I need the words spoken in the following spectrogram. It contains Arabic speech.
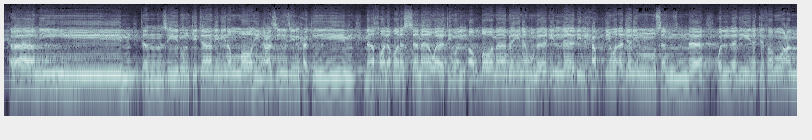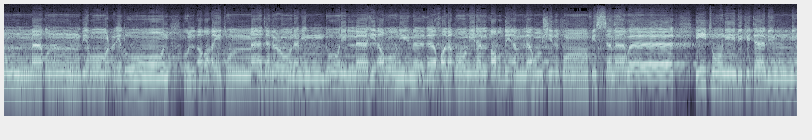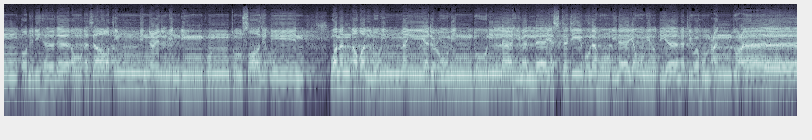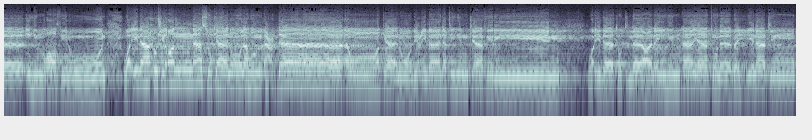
حاميم تنزيل الكتاب من الله العزيز الحكيم. ما خلقنا السماوات والأرض وما بينهما إلا بالحق وأجل مسمى. والذين كفروا عما أنذروا معرضون. قل أرأيتم ما تدعون من دون الله؟ أروني ماذا خلقوا من الأرض أم لهم شرك في السماوات؟ ائتوني بكتاب من قبل هذا أو أثارة من علم إن كنتم صادقين. ومن أضل ممن يدعو من دون الله من لا يستجيب له إلى يوم القيامة وهم عن دعائهم غافلون. وإذا حشر الناس كانوا لهم أعداء وكانوا بعبادتهم كافرين. وإذا تتلى عليهم آياتنا بينات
